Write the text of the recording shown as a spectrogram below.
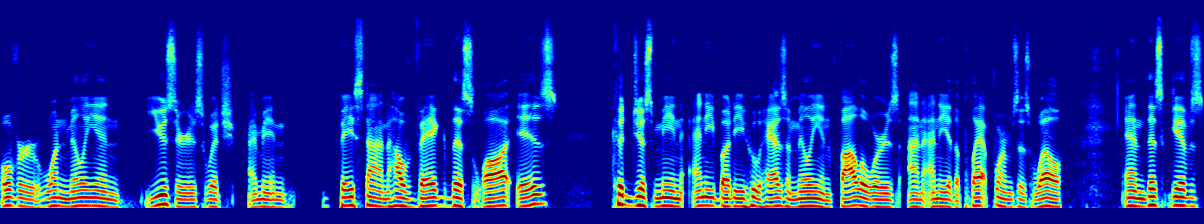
over 1 million users, which, I mean, based on how vague this law is, could just mean anybody who has a million followers on any of the platforms as well. And this gives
